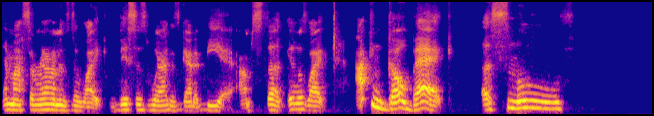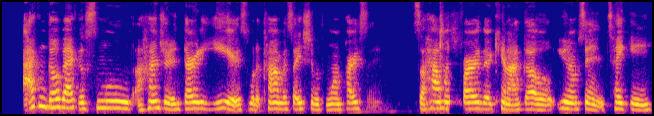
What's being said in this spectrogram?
and my surroundings of like this is where I just got to be at. I'm stuck. It was like I can go back a smooth I can go back a smooth 130 years with a conversation with one person. So how much further can I go? You know what I'm saying? Taking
